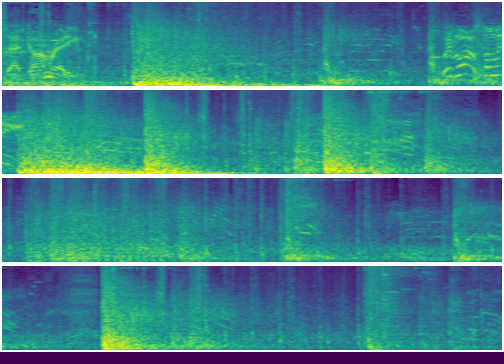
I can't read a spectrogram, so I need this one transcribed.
SATCOM ready. We've lost the lead! Tango down!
